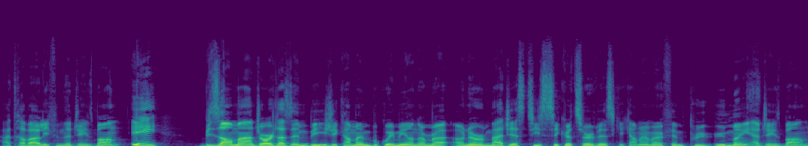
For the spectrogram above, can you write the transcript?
à travers les films de James Bond. Et bizarrement, George Lazenby, j'ai quand même beaucoup aimé Honor, Ma- Honor Majesty's Secret Service, qui est quand même un film plus humain à James Bond.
